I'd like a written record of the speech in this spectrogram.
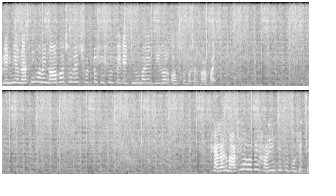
গ্রিনভিউ নার্সিং হোমে ন বছরের ছোট্ট শিশুর পেটে টিউমারের বিরল অস্ত্রোপচার করা হয়। খেলার মাঠের অভাবে হারিয়ে যেতে বসেছে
